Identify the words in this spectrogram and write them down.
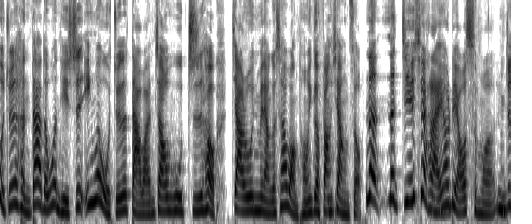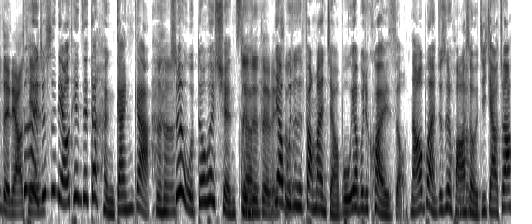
我觉得很大的问题是因为我觉得打完招呼之后，假如你们两个是要往同一个方向走，那那接下来要聊什么？你就得聊天，对，就是聊天这段很尴尬，所以我都会选择，对对对，要不就是放慢脚步，要不就快走，然后不然就是划手机，假装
